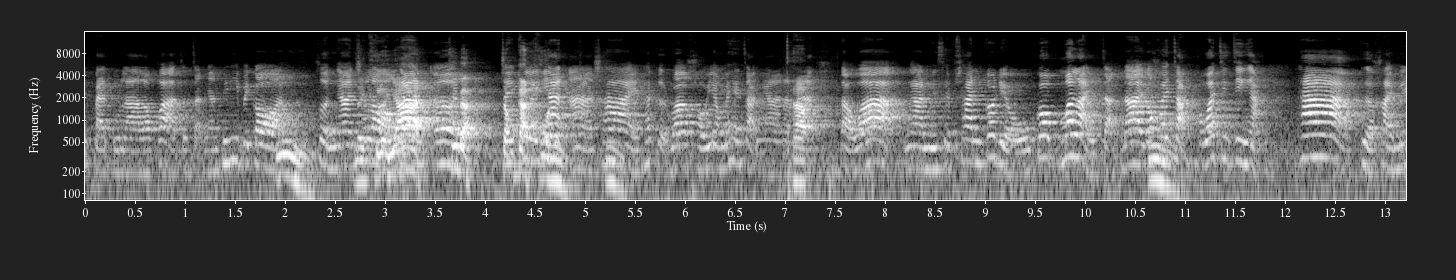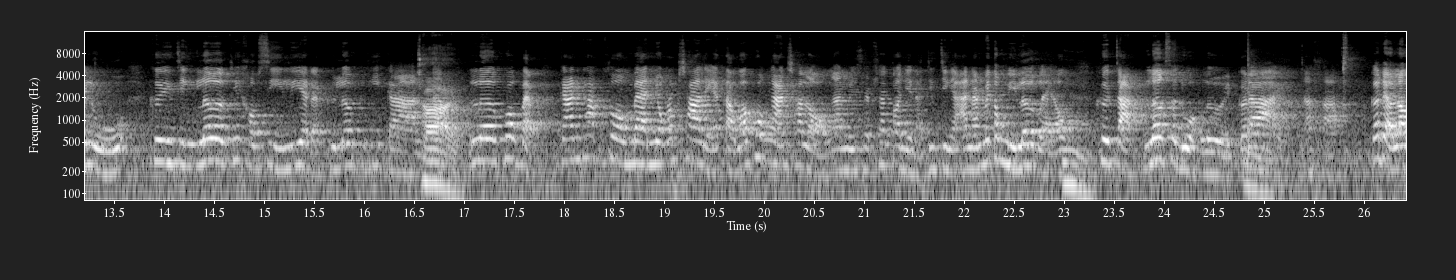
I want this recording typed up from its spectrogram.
18 ตุลาเราก็อาจจะจัดงานพิธีไปก่อน อืมส่วนงานในฉเคลอรืงอญาติเออที่แบบจำกัดในคเรืนอญาติอ่าใช่ ถ้าเกิดว่าเขายังไม่ให้จัดงานนะครัคะบแต่ว่างานรีเซพชันก็เดี๋ยวก็เมื่อไหร่จัดได้ก็ค่อยจัดเพราะว่าจริงๆอะถ้าเผื่อใครไม่รู้ คือจริงๆ เลิกที่เขาซีเรียสอะคือเลิกพิธีการใช่ เลิกพวกแบบการทับทรงแบรนด์ยกน้ำชาอะไรเงี้ยแต่ว่าพวกงานฉลองงานรีเซพชันตอนเย็นอะจริงๆอะอันนั้นไม่ต้องมีเลิกแล้ว อืม คือจัดเลิกสะดวกเลยก็ได้นะคะ ก็เดี๋ยวเรา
